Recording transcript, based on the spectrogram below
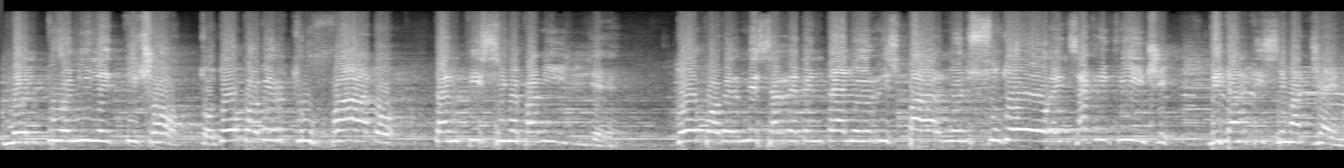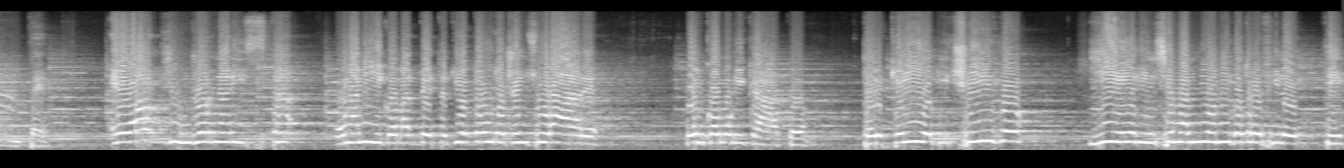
nel 2018, dopo aver truffato tantissime famiglie, dopo aver messo a repentaglio il risparmio, il sudore, i sacrifici di tantissima gente. E oggi un giornalista, un amico mi ha detto ti ho dovuto censurare un comunicato perché io dicevo ieri insieme al mio amico Trefiletti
